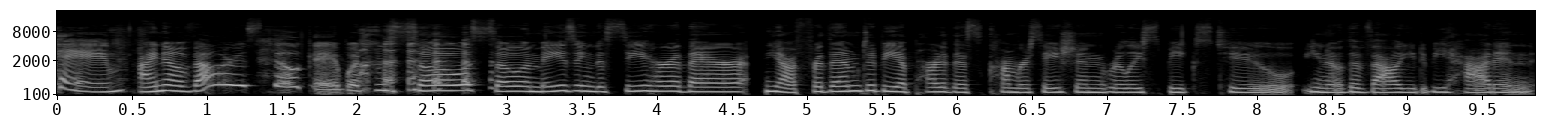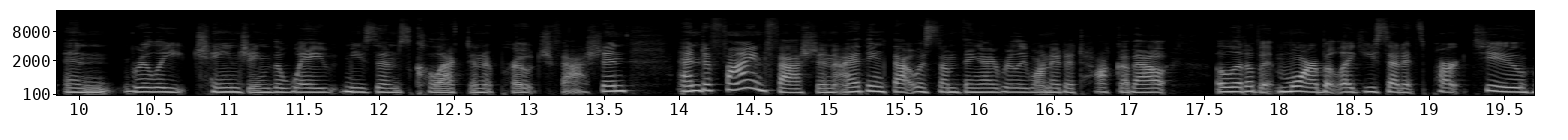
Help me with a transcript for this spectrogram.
came. I know Valerie Steele came, which was so, so amazing to see her there. Yeah, for them to be a part of this conversation really speaks to, you know, the value to be had in and really changing the way museums collect and approach fashion and define fashion. I think that was something I really wanted to talk about a little bit more. But like you said, it's part two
